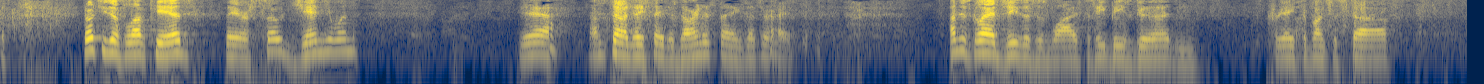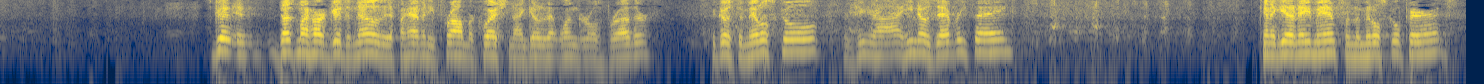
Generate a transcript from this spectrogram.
Don't you just love kids? They are so genuine. Yeah, I'm telling you, they say the darndest things. That's right. I'm just glad Jesus is wise because he be's good and creates a bunch of stuff. It's good. It does my heart good to know that if I have any problem or question, I can go to that one girl's brother who goes to middle school or junior high. He knows everything. Can I get an amen from the middle school parents?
